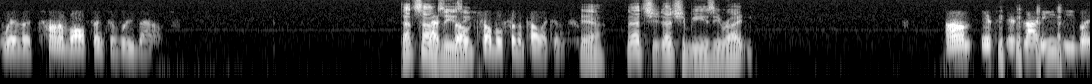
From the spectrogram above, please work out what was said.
with a ton of offensive rebounds. That sounds That's easy. trouble for the Pelicans. Yeah, that should, that should be easy, right? Um, it's it's not easy, but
